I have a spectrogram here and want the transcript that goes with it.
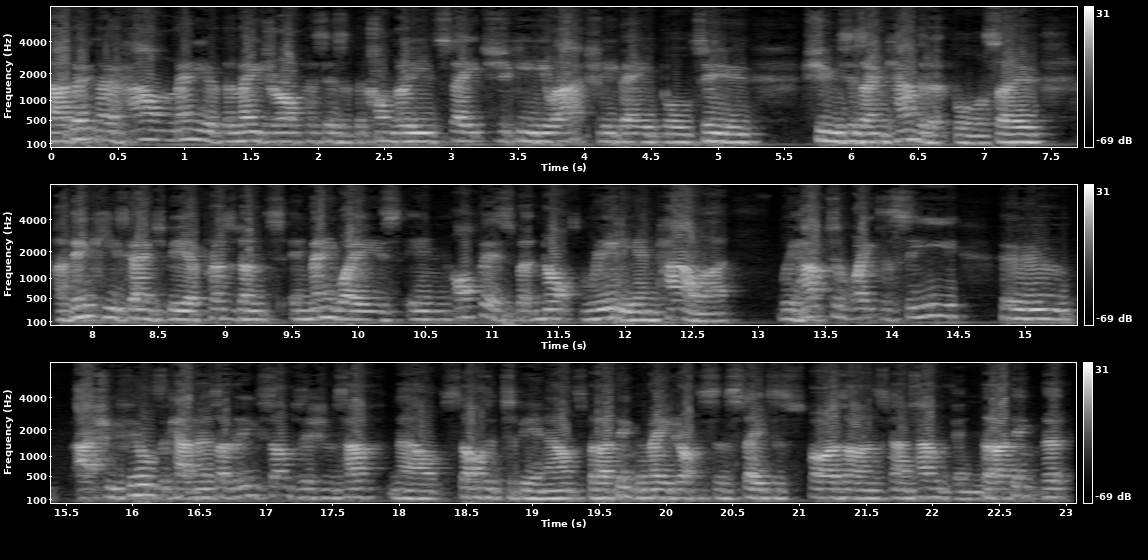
And I don't know how many of the major offices of the Congolese state Tshisekedi will actually be able to choose his own candidate for. So I think he's going to be a president in many ways in office, but not really in power. We have to wait to see who actually fills the cabinet. I believe some positions have now started to be announced, but I think the major officers of state, as far as I understand, haven't been. But I think that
